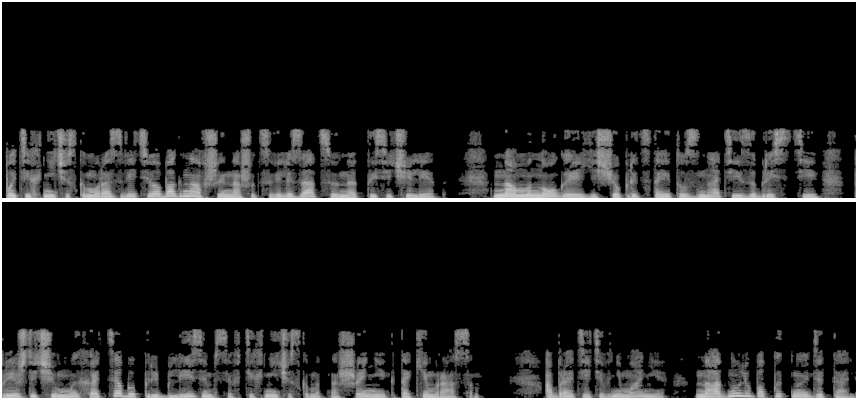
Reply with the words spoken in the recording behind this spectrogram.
по техническому развитию обогнавший нашу цивилизацию на тысячи лет. Нам многое еще предстоит узнать и изобрести, прежде чем мы хотя бы приблизимся в техническом отношении к таким расам. Обратите внимание на одну любопытную деталь.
